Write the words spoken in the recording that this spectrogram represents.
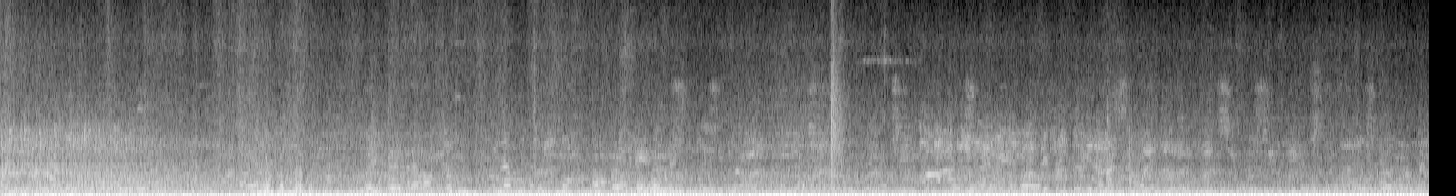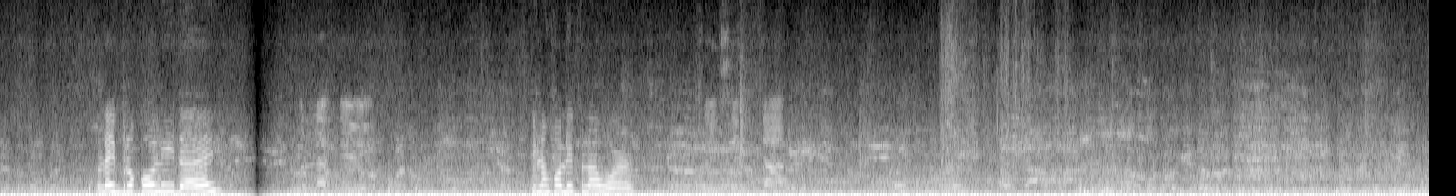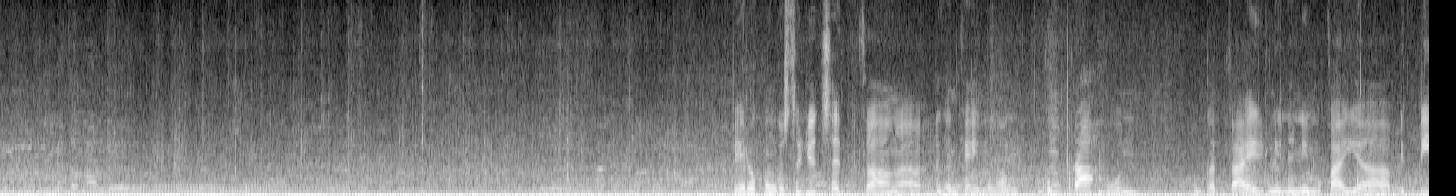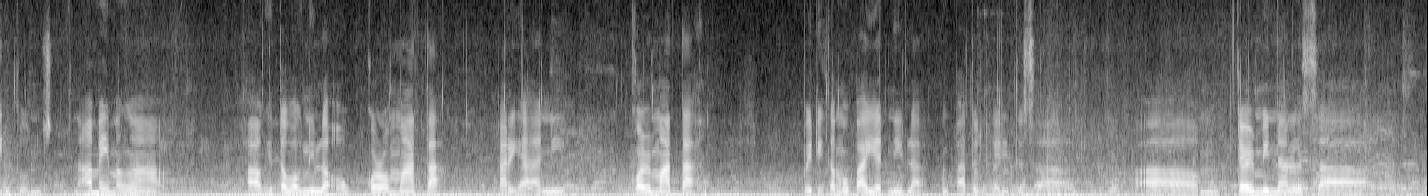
Pero kung gusto jud sad ka nga daghan kay imong kumprahon ugat kay dili na nimo kaya bitbiton so, na may mga ah, gitawag nila og koromata. Pareha ani kormata. Pwede ka mo bayad nila. Magpatod ka dito sa um, terminal sa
